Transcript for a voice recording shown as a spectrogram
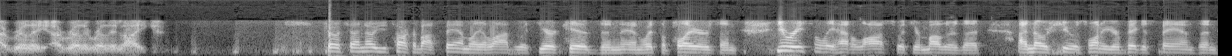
I really, I really, really like. Coach, I know you talk about family a lot with your kids and, and with the players, and you recently had a loss with your mother that I know she was one of your biggest fans. And,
